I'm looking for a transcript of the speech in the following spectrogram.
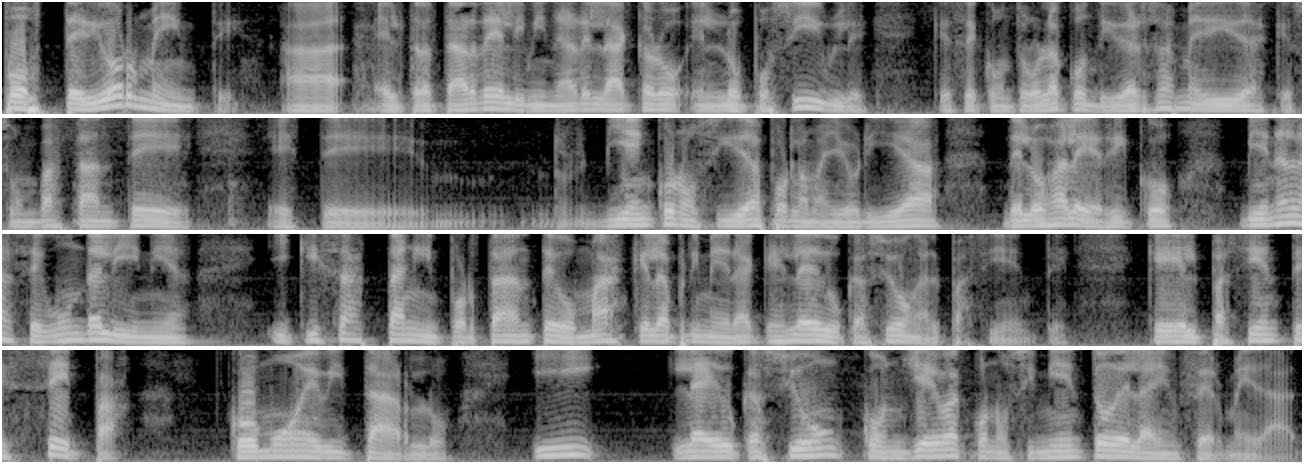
Posteriormente, a el tratar de eliminar el ácaro en lo posible, que se controla con diversas medidas que son bastante este, bien conocidas por la mayoría de los alérgicos, viene la segunda línea y quizás tan importante o más que la primera, que es la educación al paciente, que el paciente sepa cómo evitarlo y la educación conlleva conocimiento de la enfermedad,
